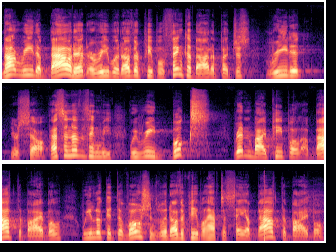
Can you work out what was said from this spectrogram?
Not read about it or read what other people think about it, but just read it yourself. That's another thing. We, we read books written by people about the Bible. We look at devotions, what other people have to say about the Bible.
